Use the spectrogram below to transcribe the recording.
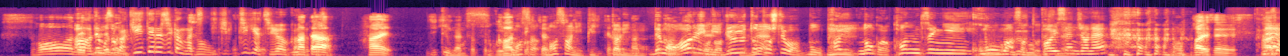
そうですね。あでもそうかで聞いてる時間が時期が違うから。また、はい、時期がちょっと変わってきちゃってまさまさにぴったりの。でもある意味ルートとしてはもうパイ、うん。なんか完全にモーガンさんのパイセンじゃね？もうパイセンです。はい、ね。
